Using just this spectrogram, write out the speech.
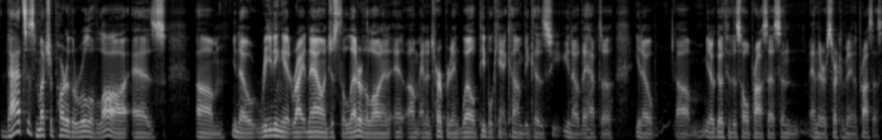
that's as much a part of the rule of law as um, you know, reading it right now and just the letter of the law and, um, and interpreting, well, people can't come because you know they have to, you know, um, you know, go through this whole process and and they're circumventing the process.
